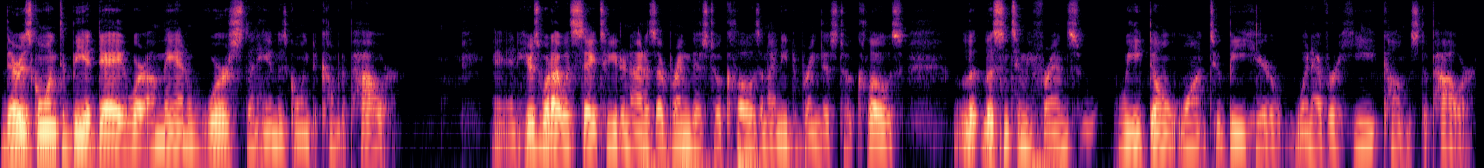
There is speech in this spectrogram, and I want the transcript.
there is going to be a day where a man worse than him is going to come to power. And here's what I would say to you tonight as I bring this to a close, and I need to bring this to a close. L- listen to me, friends. We don't want to be here whenever he comes to power.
